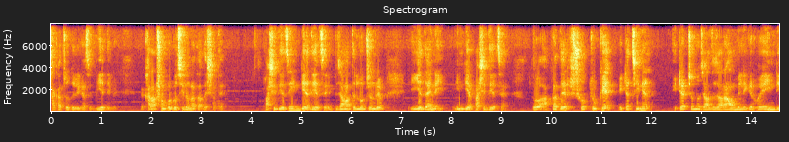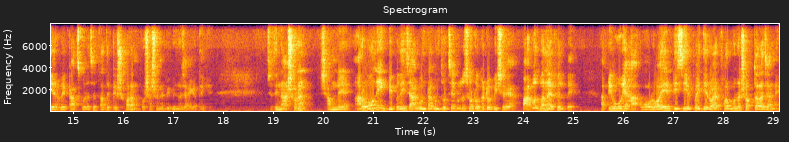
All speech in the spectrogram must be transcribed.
সাকা চৌধুরীর কাছে বিয়ে দিবে। খারাপ সম্পর্ক ছিল না তাদের সাথে। ফাঁসি দিয়েছে, ইন্ডিয়া দিয়েছে। জামাতের লোকজনের ইয়ে দেয় নেই। ইন্ডিয়া ফাঁসি দিয়েছে। তো আপনাদের শত্রুকে এটা চিনেন এটার জন্য যা যারা আওয়ামী লীগের হয়ে ইন্ডিয়ার হয়ে কাজ করেছে তাদেরকে সরান প্রশাসনের বিভিন্ন জায়গা থেকে। যদি না সরান সামনে আরও অনেক বিপদ। এই যে আগুন টাগুন ধরছে এগুলো ছোটখাটো বিষয়। পাগল বানায় ফেলবে। আপনি ওই রয়ের ডিজিএফআই দিয়ে রয়ের ফর্মুলা সব তারা জানে।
